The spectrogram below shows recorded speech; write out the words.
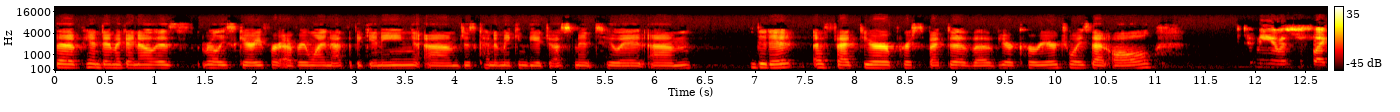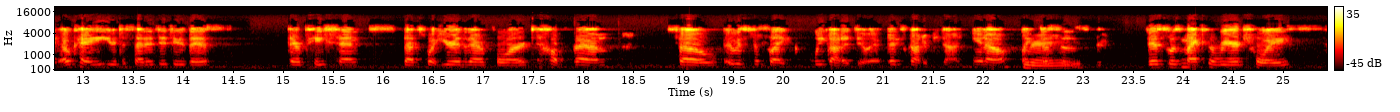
the pandemic I know is really scary for everyone at the beginning, um, just kind of making the adjustment to it. Um, did it affect your perspective of your career choice at all? To me, it was just like, okay, you decided to do this. They're patients. That's what you're there for, to help them. So it was just like, we got to do it. It's got to be done. You know, like this is this was my career choice.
